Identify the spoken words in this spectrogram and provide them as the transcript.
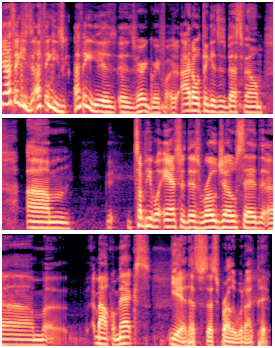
Yeah, I think he's. I think he's. I think he is is very grateful. I don't think it's his best film. Um, some people answered this. Rojo said um, Malcolm X. Yeah, that's that's probably what I'd pick.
